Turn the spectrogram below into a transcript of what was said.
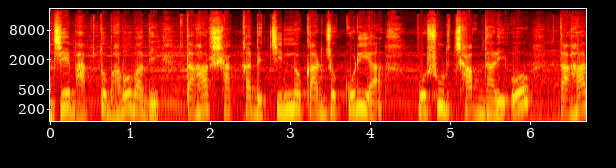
যে ভাক্ত ভাববাদী তাহার সাক্ষাতে চিহ্ন কার্য করিয়া পশুর ছাপধারী ও তাহার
